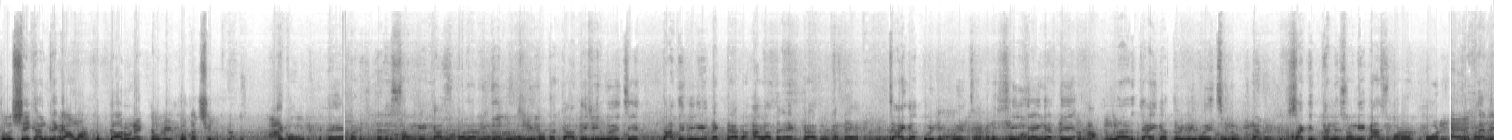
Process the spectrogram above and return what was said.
তো সেইখান থেকে আমার খুব দারুণ একটা অভিজ্ঞতা ছিল। এবং সঙ্গে কাজ করার অভিজ্ঞতা যাদেরই হয়েছে তাদেরই একটা আলাদা একটা মানে জায়গা তৈরি হয়েছে। মানে সেই জায়গাতে আপনার জায়গা তৈরি হয়েছিল কিনা? শাকিব খানের সঙ্গে কাজ করার পরে। হ্যাঁ, এখানে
